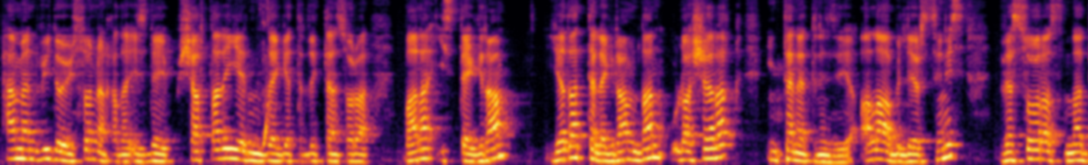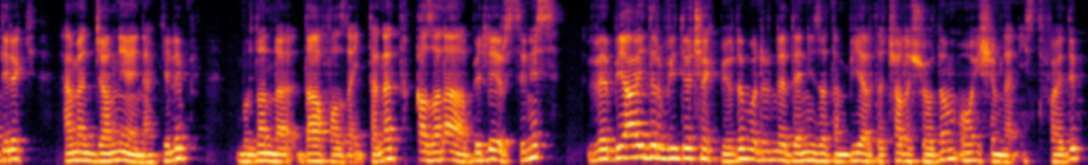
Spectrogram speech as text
Hemen videoyu sonuna kadar izleyip şartları yerinize getirdikten sonra bana Instagram ya da Telegram'dan ulaşarak internetinizi alabilirsiniz ve sonrasında direkt hemen canlı yayına gelip buradan da daha fazla internet kazanabilirsiniz. Ve bir aydır video çekmiyordu. Bunun nedeni zaten bir yerde çalışıyordum. O işimden istifa edip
